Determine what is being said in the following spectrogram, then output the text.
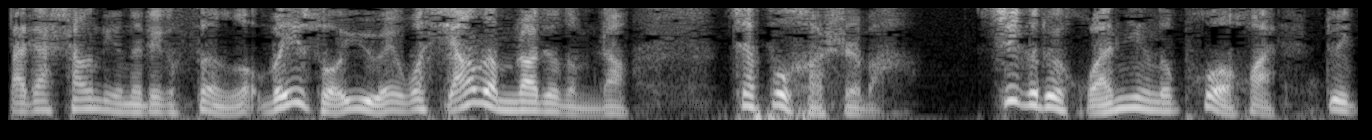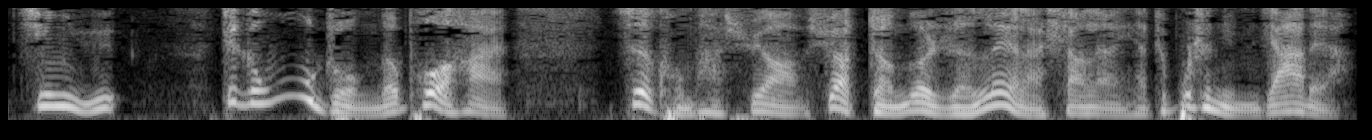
大家商定的这个份额，为所欲为，我想怎么着就怎么着，这不合适吧？这个对环境的破坏，对鲸鱼这个物种的迫害，这恐怕需要需要整个人类来商量一下。这不是你们家的呀！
